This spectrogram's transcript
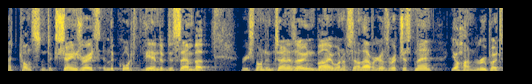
at constant exchange rates in the quarter to the end of December. Richemont in turn is owned by one of South Africa's richest men, Johan Rupert.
